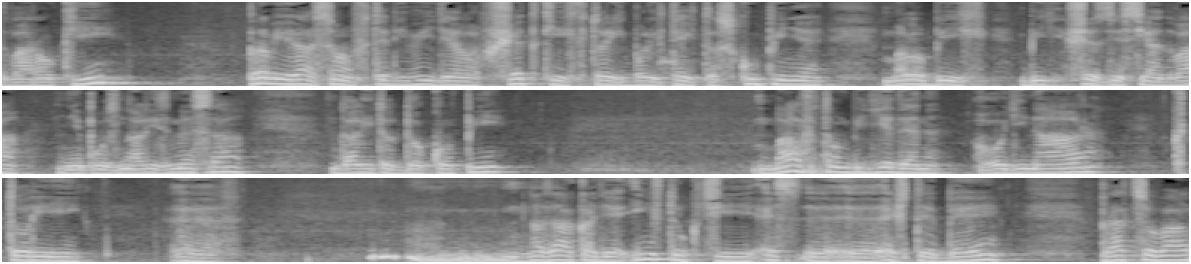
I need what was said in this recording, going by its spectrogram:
dva roky Prvý raz som vtedy videl všetkých, ktorých boli v tejto skupine. Malo by ich byť 62, nepoznali sme sa, dali to dokopy. Mal v tom byť jeden hodinár, ktorý eh, na základe inštrukcií EŠTB e, pracoval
